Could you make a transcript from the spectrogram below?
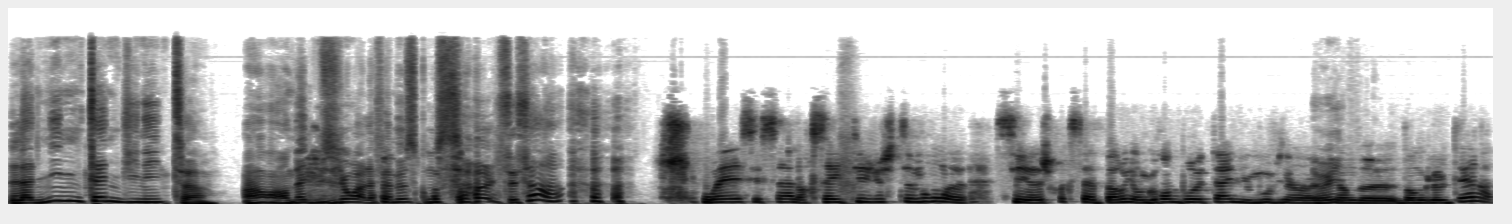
la Nintendinite, hein, en allusion à la fameuse console, c'est ça hein? Ouais, c'est ça. Alors ça a été justement, euh, c'est, je crois que c'est apparu en Grande-Bretagne, le mot vient, oui. vient de, d'Angleterre,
